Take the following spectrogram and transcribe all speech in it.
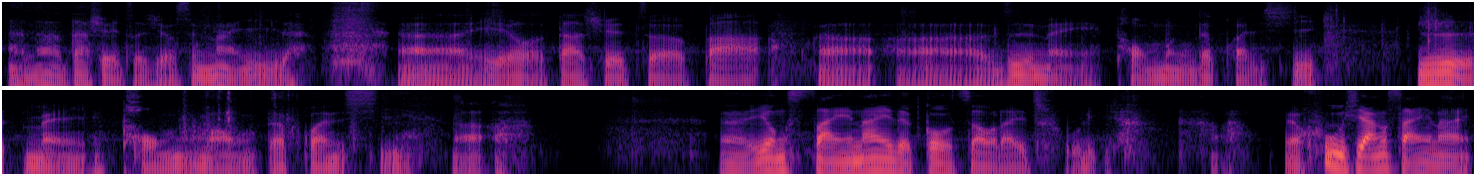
啊，那大学者就是卖艺的，呃，也有大学者把啊啊日美同盟的关系，日美同盟的关系啊，呃，用塞奶的构造来处理啊，呃互相塞奶。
